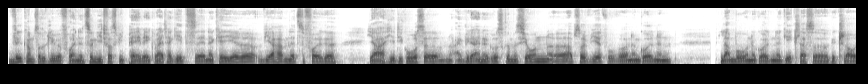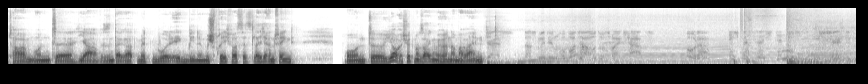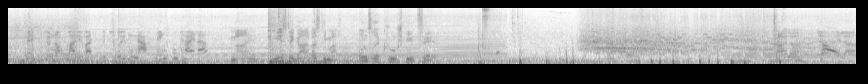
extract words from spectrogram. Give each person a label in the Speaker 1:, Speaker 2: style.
Speaker 1: Willkommen zurück, liebe Freunde, zu Need for Speed Payback. Weiter geht's in der Karriere. Wir haben letzte Folge, ja, hier die große, wieder eine größere Mission äh, absolviert, wo wir einen goldenen Lambo und eine goldene G-Klasse geklaut haben. Und äh, ja, wir sind da gerade mitten wohl irgendwie in einem Gespräch, was jetzt gleich anfängt. Und äh, ja, ich würde mal sagen, wir hören da mal rein.
Speaker 2: Jess, das mit den
Speaker 3: egal, was die machen. Unsere Crew spielt fair. Tyler,
Speaker 4: Tyler!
